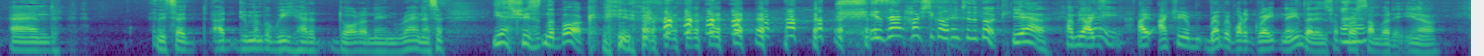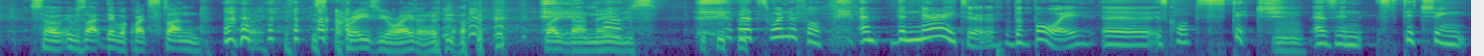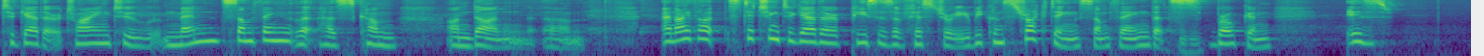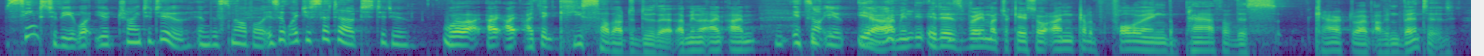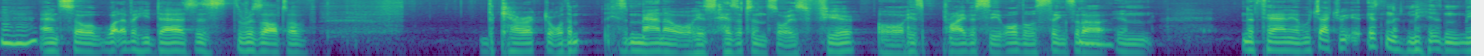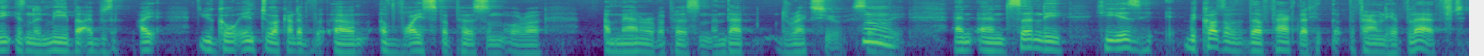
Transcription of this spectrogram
and, and they said, uh, "Do you remember we had a daughter named Wren?" I said, "Yes, she's in the book." You know? Is that how she got into the book? yeah, I mean, I, just, I actually remembered what a great name that is for, for somebody, you know. So it was like they were quite stunned. this crazy writer, you know, writing down names. That's wonderful. And the narrator, the boy, uh, is called Stitch, as in stitching together, trying to mend something that has come undone. Um, and I thought stitching together pieces of history, reconstructing something that's broken, is seems to be what you're trying to do in this novel. Is it what you set out to do? Well, I, I, I think he set out to do that. I mean, I, I'm. It's not you. Yeah, I mean, it- is very much okay. So I'm kind of following the path of this character I've, I've invented, mm-hmm. and so whatever he does is the result of the character or the, his manner or his hesitance or his fear or his privacy, all those things that are mm-hmm. in Nathaniel, which actually isn't in me, isn't me, isn't in me, but I was, I, you go into a kind of um, a voice of a person or a, a manner of a person, and that directs you certainly, and and certainly he is because of the fact that he, the family have left.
